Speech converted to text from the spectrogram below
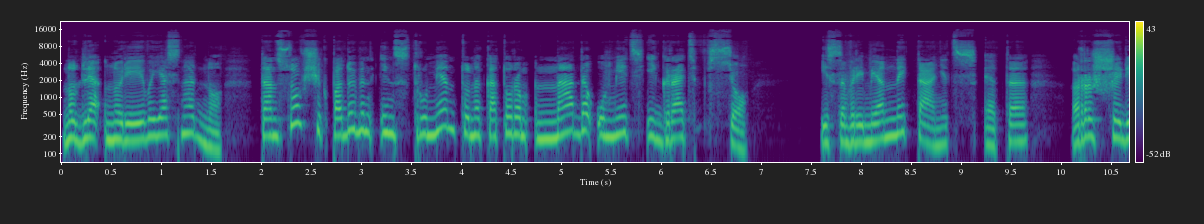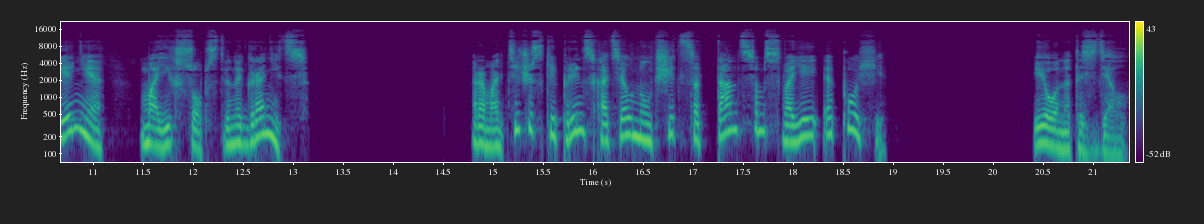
Но для Нуреева ясно одно — танцовщик подобен инструменту, на котором надо уметь играть все. И современный танец — это расширение моих собственных границ. Романтический принц хотел научиться танцам своей эпохи. И он это сделал.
